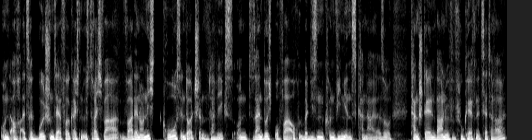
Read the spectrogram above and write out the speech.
Und auch als Red Bull schon sehr erfolgreich in Österreich war, war der noch nicht groß in Deutschland unterwegs. Und sein Durchbruch war auch über diesen Convenience-Kanal, also Tankstellen, Bahnhöfe, Flughäfen etc.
